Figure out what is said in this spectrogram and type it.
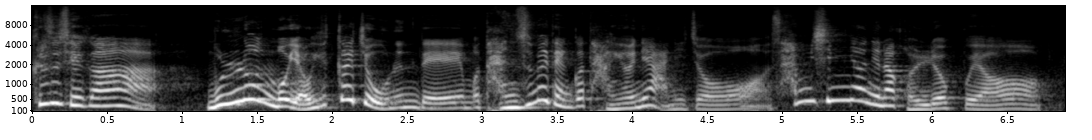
그래서 제가 물론 뭐 여기까지 오는데 뭐 단숨에 된 거 당연히 아니죠. 30년이나 걸렸고요.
